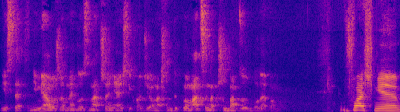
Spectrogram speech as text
niestety, nie miało żadnego znaczenia, jeśli chodzi o naszą dyplomację, nad czym bardzo ubolewam. Właśnie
